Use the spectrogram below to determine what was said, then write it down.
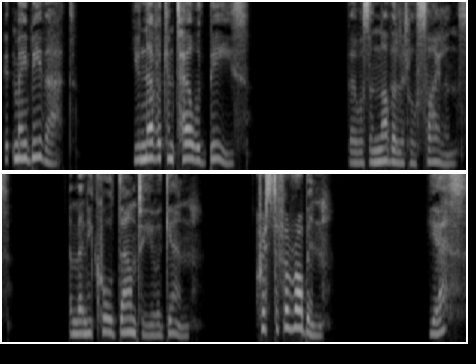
It may be that. You never can tell with bees. There was another little silence, and then he called down to you again. Christopher Robin. Yes?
